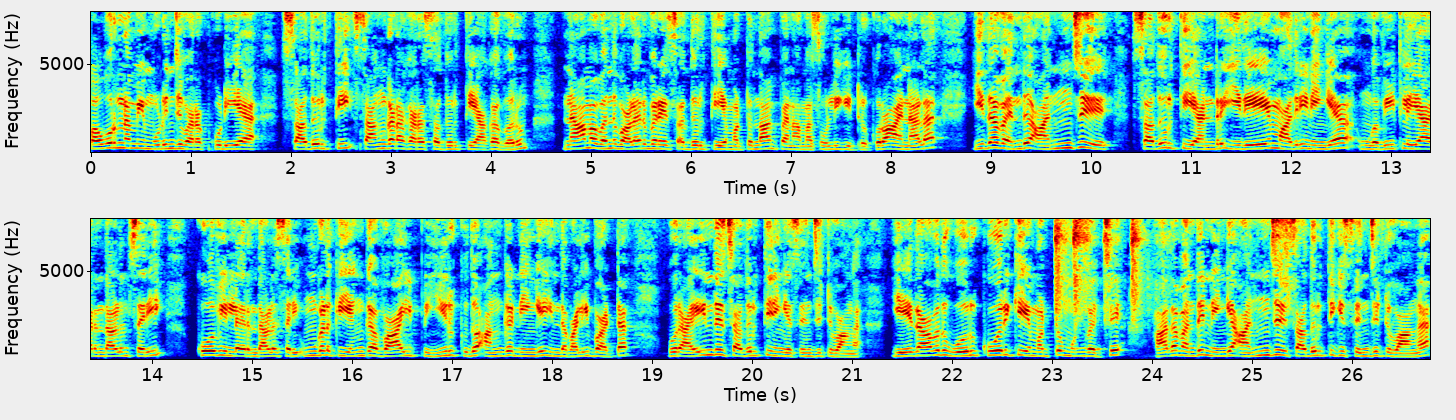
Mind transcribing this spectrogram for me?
பௌர்ணமி முடிஞ்சு வரக்கூடிய சதுர்த்தி சங்கடகர சதுர்த்தியாக வரும். நாம் வந்து வளர்பிறை சதுர்த்தியை மட்டும்தான் இப்போ நாம் சொல்லிக்கிட்டு இருக்கிறோம். அதனால் இதை வந்து அஞ்சு சதுர்த்தி அன்று இதே மாதிரி நீங்கள் உங்கள் வீட்டிலையாக இருந்தாலும் சரி கோவில்ல இருந்தாலும் சரி உங்களுக்கு எங்க வாய்ப்பு இருக்குதோ அங்க நீங்க இந்த வழிபாட்டை ஒரு ஐந்து சதுர்த்தி நீங்க செஞ்சுட்டு வாங்க. ஏதாவது ஒரு கோரிக்கையை மட்டும் முன் வச்சு அதை வந்து நீங்க அஞ்சு சதுர்த்திக்கு செஞ்சுட்டு வாங்க.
